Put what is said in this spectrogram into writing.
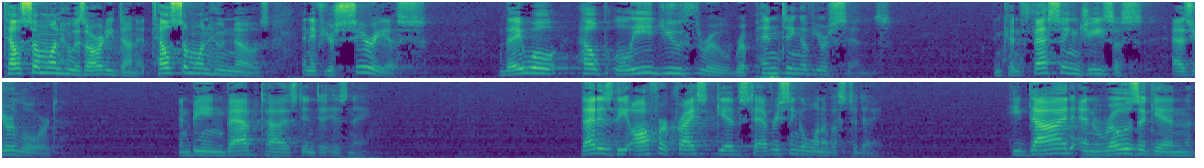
Tell someone who has already done it. Tell someone who knows. And if you're serious, they will help lead you through repenting of your sins and confessing Jesus as your Lord and being baptized into his name. That is the offer Christ gives to every single one of us today. He died and rose again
